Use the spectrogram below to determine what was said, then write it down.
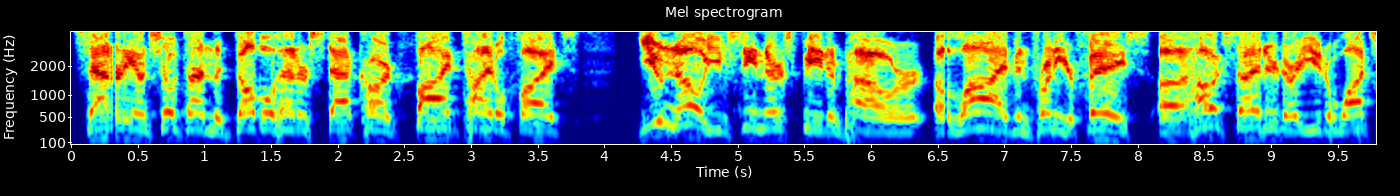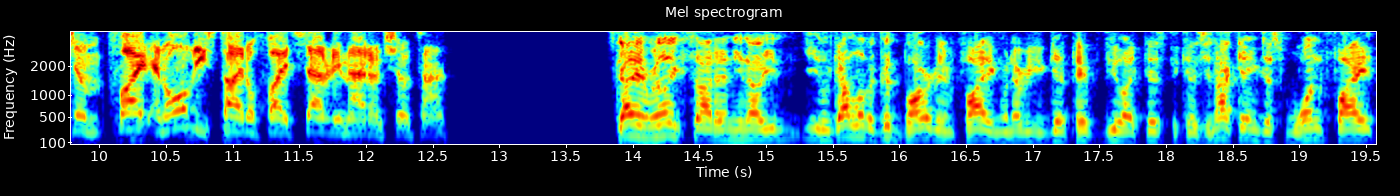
Saturday on Showtime, the doubleheader stack card, five title fights. You know you've seen their speed and power live in front of your face. Uh, how excited are you to watch them fight and all these title fights Saturday night on Showtime? Scotty, I'm really excited. And, you know, you, you got to love a good bargain in fighting whenever you get a pay per view like this because you're not getting just one fight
